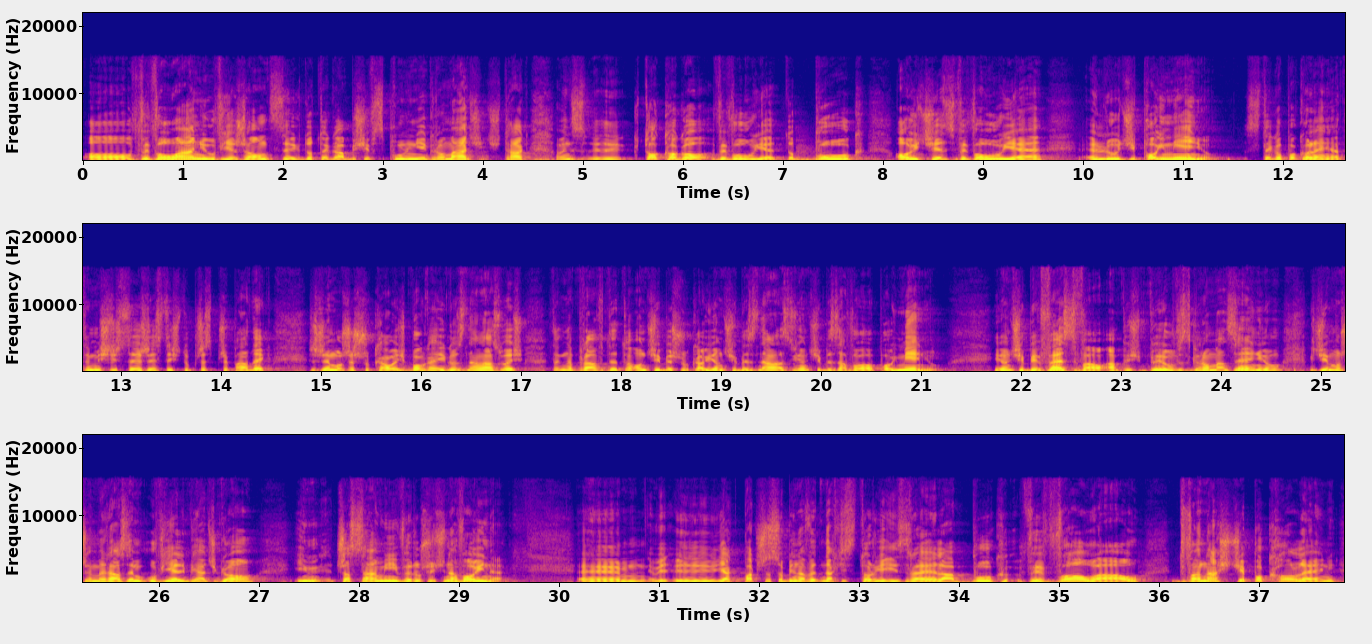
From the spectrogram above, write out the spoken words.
o wywołaniu wierzących do tego, aby się wspólnie gromadzić. Tak? A więc y, kto kogo wywołuje? To Bóg, Ojciec, wywołuje ludzi po imieniu z tego pokolenia. Ty myślisz sobie, że jesteś tu przez przypadek, że może szukałeś Boga i go znalazłeś. Tak naprawdę to On ciebie szukał i On ciebie znalazł i On ciebie zawołał po imieniu. I On ciebie wezwał, abyś był w zgromadzeniu, gdzie możemy razem uwielbiać Go i czasami wyruszyć na wojnę. Wie- y, Jak patrzę sobie nawet na historię Izraela, Bóg wywołał 12 pokoleń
